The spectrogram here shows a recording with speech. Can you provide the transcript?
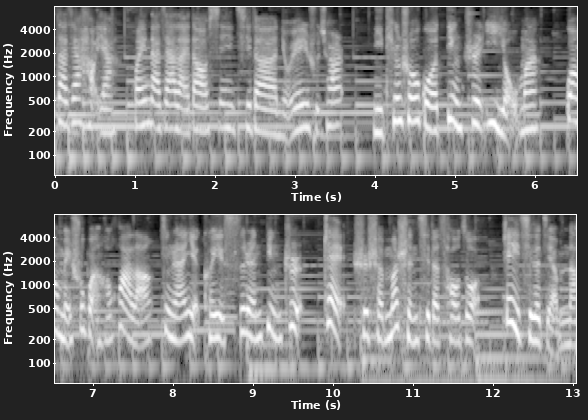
大家好呀！欢迎大家来到新一期的纽约艺术圈。你听说过定制艺游吗？逛美术馆和画廊竟然也可以私人定制，这是什么神奇的操作？这一期的节目呢，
